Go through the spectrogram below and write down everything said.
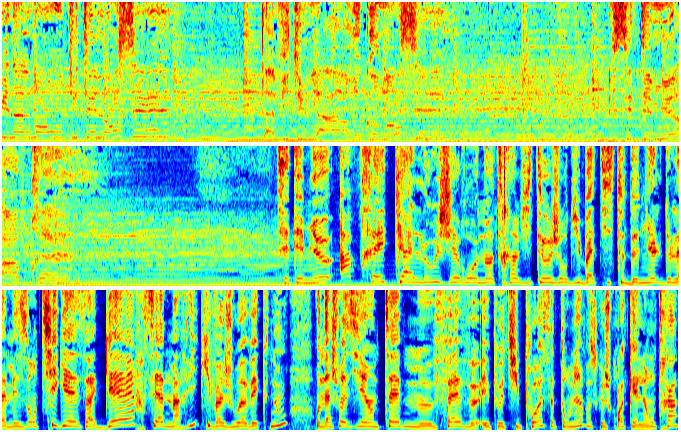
Finalement tu t'es lancé, ta vie tu l'as recommencé. Et c'était mieux après. C'était mieux après Calogero, notre invité aujourd'hui, Baptiste Daniel de la maison Thieguez à Guerre. C'est Anne-Marie qui va jouer avec nous. On a choisi un thème euh, fèves et petits pois. Ça tombe bien parce que je crois qu'elle est en train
